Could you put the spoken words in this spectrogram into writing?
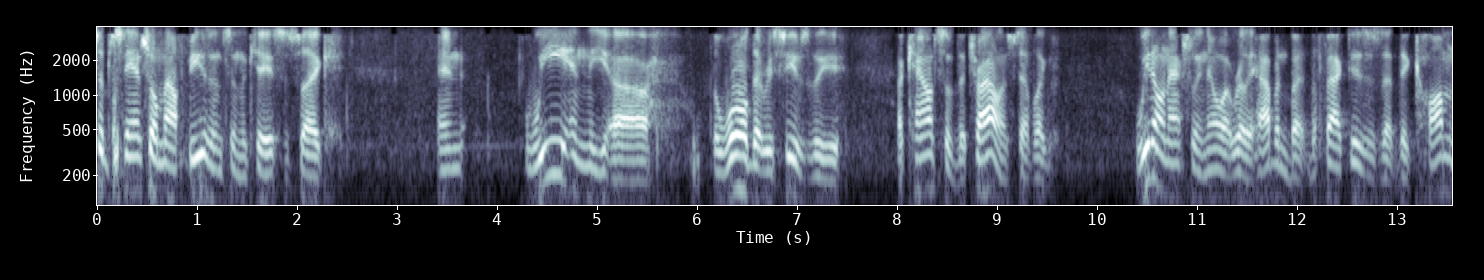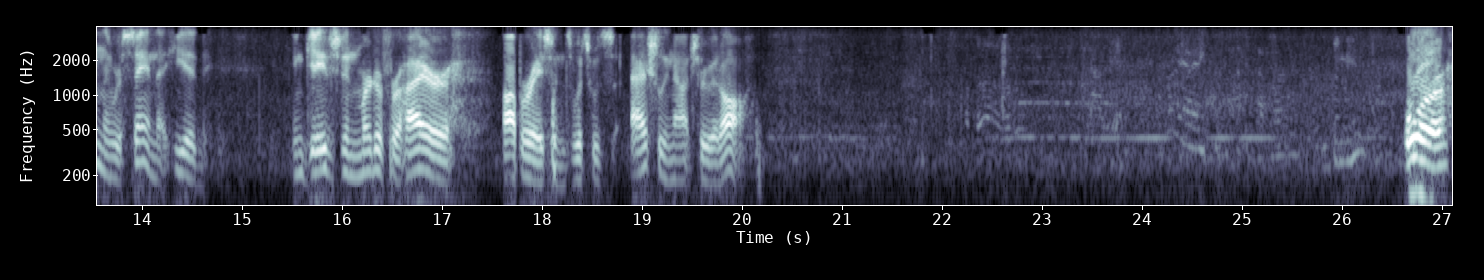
substantial malfeasance in the case. It's like, and we in the uh, the world that receives the accounts of the trial and stuff, like, we don't actually know what really happened. But the fact is, is that they commonly were saying that he had engaged in murder for hire operations, which was actually not true at all. Or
